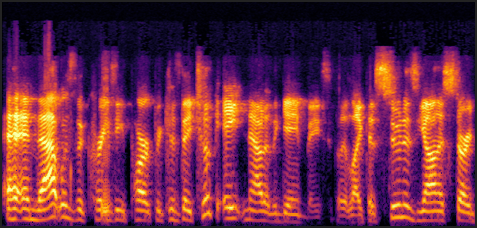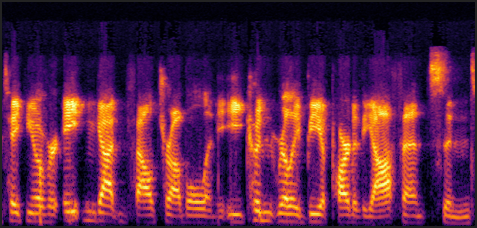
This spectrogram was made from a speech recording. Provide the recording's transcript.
And, that was the crazy part because they took Ayton out of the game basically. Like as soon as Giannis started taking over, Ayton got in foul trouble and he couldn't really be a part of the offense. And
